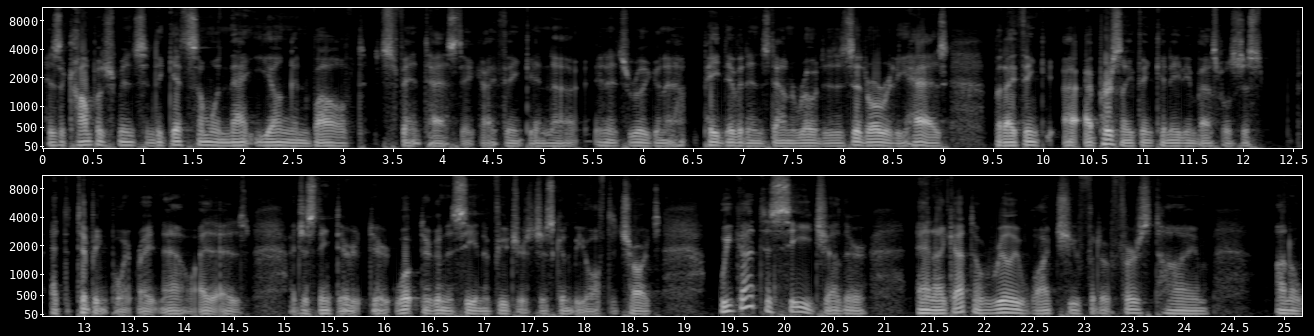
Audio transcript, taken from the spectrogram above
his accomplishments and to get someone that young involved, it's fantastic. I think, and uh, and it's really going to pay dividends down the road as it already has. But I think, I, I personally think Canadian basketball is just at the tipping point right now. I, as, I just think they're they're what they're going to see in the future is just going to be off the charts. We got to see each other and I got to really watch you for the first time on a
